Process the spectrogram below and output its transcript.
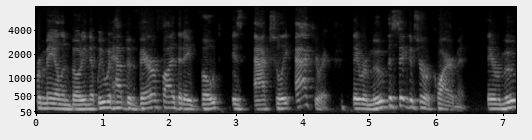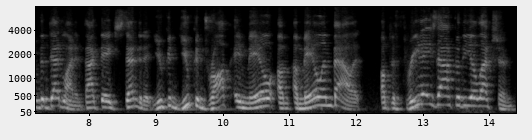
for mail in voting that we would have to verify that a vote is actually accurate. They removed the signature requirement. They removed the deadline. In fact, they extended it. You could you could drop a mail a, a mail-in ballot up to 3 days after the election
